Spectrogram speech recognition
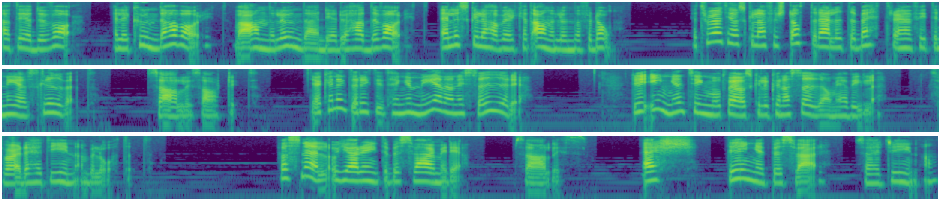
Att det du var, eller kunde ha varit, var annorlunda än det du hade varit. Eller skulle ha verkat annorlunda för dem. Jag tror att jag skulle ha förstått det där lite bättre än jag fick det nedskrivet, sa Alice artigt. Jag kan inte riktigt hänga med när ni säger det. Det är ingenting mot vad jag skulle kunna säga om jag ville svarade hertiginnan belåtet. Var snäll och gör er inte besvär med det, sa Alice. Äsch, det är inget besvär, sa hertiginnan.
